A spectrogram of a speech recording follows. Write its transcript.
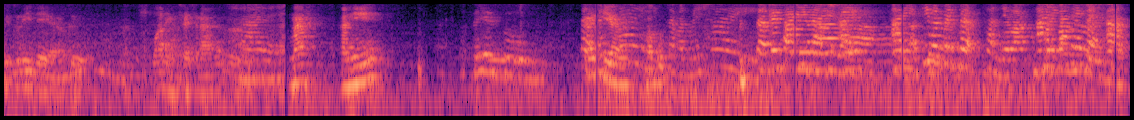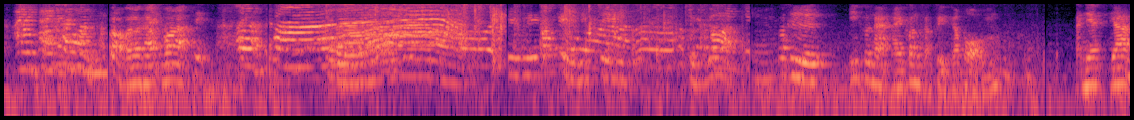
victory day ก็คือวันแห่งชัยชนะนั่นเองใช่เลย มา อันนี้ไม่ใช่ซูม แต่ไม่ใช่แต่มันไม่ใช่แต่เป็นปาเบดีไอไอที่มันเป็นแบบสัญลักษณ์ไอก็นี่แหละอะไอไอคอนตอบกันแล้วครับว่า เออฟ้าโอ้โหทีมนี้เขาเก่งจริงๆสุดยอดก็คืออีโกนาไอคอนศักดิ์สิทธิ์ครับผม อันเนี้ยยาก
